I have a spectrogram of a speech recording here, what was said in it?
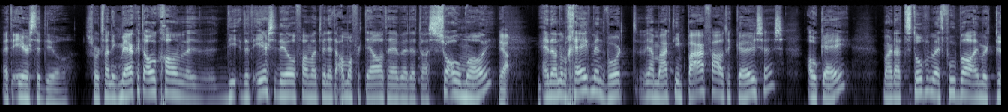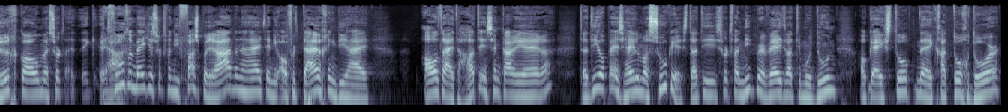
het eerste deel. Soort van, ik merk het ook gewoon, eh, die, dat eerste deel van wat we net allemaal verteld hebben, dat was zo mooi. Ja. En dan op een gegeven moment wordt, ja, maakt hij een paar foute keuzes. Oké. maar dat stoppen met voetbal en weer terugkomen. Soort, ik, het Ja. voelt een beetje een soort van die vastberadenheid en die overtuiging die hij altijd had in zijn carrière. Dat die opeens helemaal zoek is. Dat hij soort van niet meer weet wat hij moet doen. Oké, ik stop. Nee, ik ga toch door.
